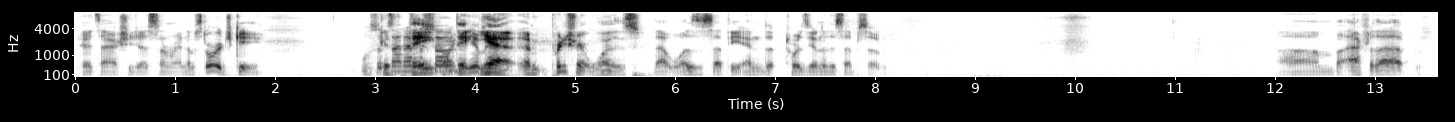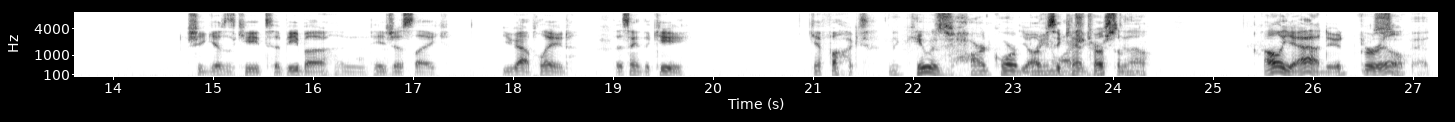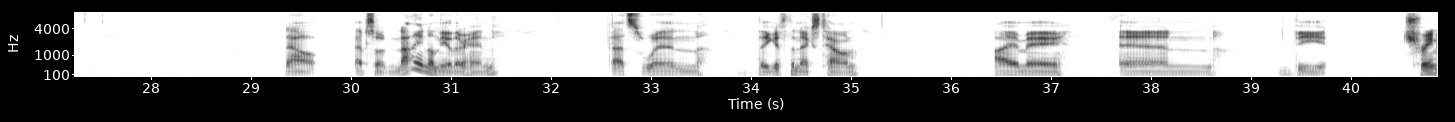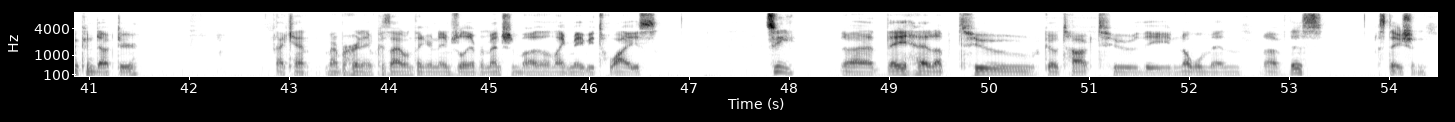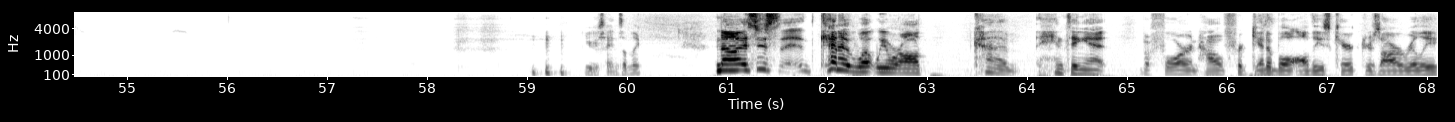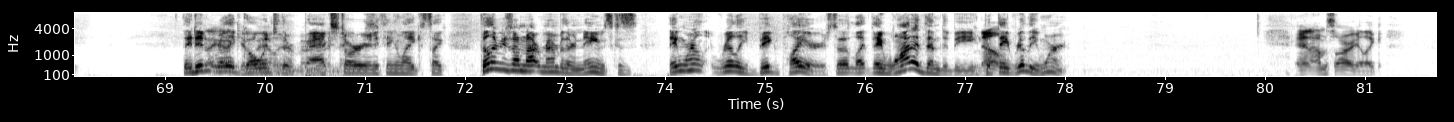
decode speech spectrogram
It's actually just some random storage key. Was it that they, episode? they Human. yeah, I'm pretty sure it was. That was at the end, towards the end of this episode. Um, but after that, she gives the key to Biba, and he's just like, "You got played. This ain't the key. Get fucked. Like he was hardcore. You obviously can't trust him still. now." Oh yeah, dude, for real. So bad. Now, episode 9, on the other hand, that's when they get to the next town. IMA and the train conductor. I can't remember her name because I don't think her name's really ever mentioned, but other than like maybe twice. See, Uh, they head up to go talk to the nobleman of this station. You were saying something? no, it's just uh, kind of what we were all kind of hinting at before, and how forgettable all these characters are. Really, they didn't Like, really go into their remember their backstory or anything. Like it's like the only reason I'm not remember their names because they weren't really big players. So like they wanted them to be, No. but they really weren't. And I'm sorry, like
